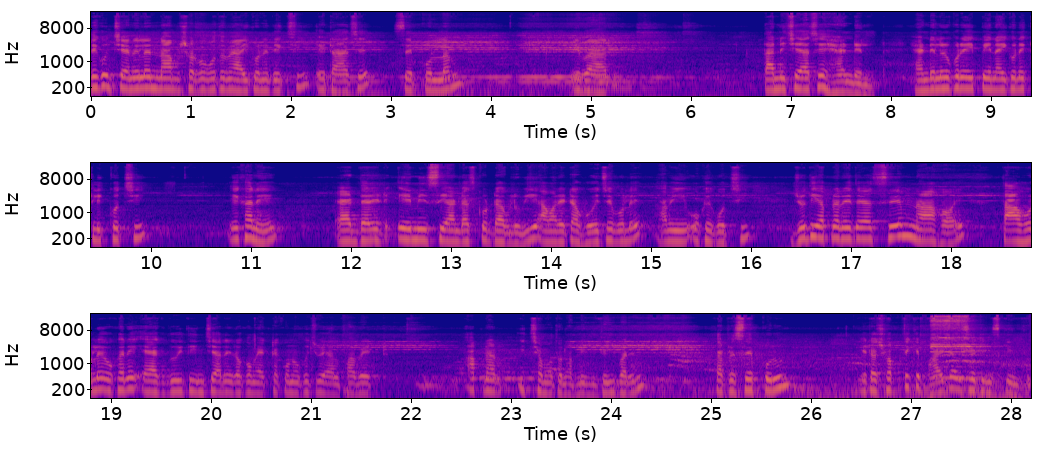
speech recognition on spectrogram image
দেখুন, চ্যানেলের নাম সর্বপ্রথমে আইকনে দেখছি, এটা আছে, সেভ করলাম। এবার তার নিচে আছে হ্যান্ডেল। হ্যান্ডেলের উপরে এই পেন আইকনে ক্লিক করছি। এখানে at the rate M E C underscore W B আমার এটা হয়েছে বলে আমি ওকে করছি। যদি আপনার এটা সেম না হয়, তাহলে ওখানে এক, দুই, তিন, চার এরকম একটা কোনো কিছু অ্যালফাবেট আপনার ইচ্ছা মতন আপনি দিতেই পারেন। তারপরে সেভ করুন। এটা সব থেকে ভাইটাল সেটিংস কিন্তু।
